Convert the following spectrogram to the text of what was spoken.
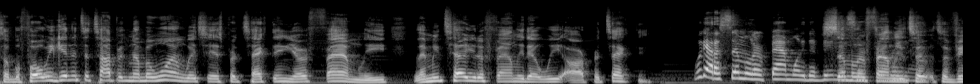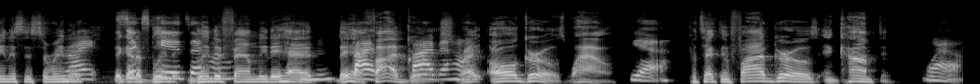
So before we get into topic number one, which is protecting your family, let me tell you the family that we are protecting. We got a similar family to Venus. Similar and family to, to Venus and Serena. right? They got Six a blended, blended family. They had Mhm. they had Five- five, girls, five right? All girls. Wow. Yeah, Protecting five girls in Compton. wow.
